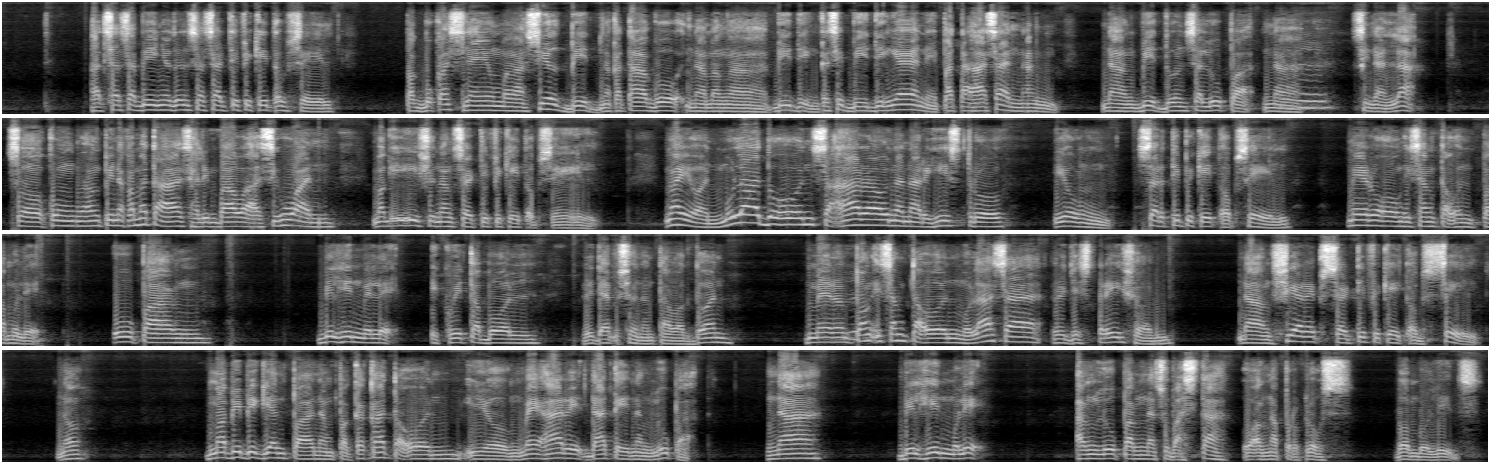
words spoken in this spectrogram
At sasabihin nyo dun sa certificate of sale, pagbukas niya yung mga sealed bid, nakatago na mga bidding. Kasi bidding yan eh, pataasan ng, ng bid dun sa lupa na sinanla. So, kung ang pinakamataas, halimbawa si Juan, mag-i-issue ng certificate of sale. Ngayon, mula doon sa araw na narehistro yung certificate of sale, merong isang taon pa muli upang bilhin muli. Equitable redemption ang tawag doon. Meron pang isang taon mula sa registration ng sheriff certificate of sale no? Mabibigyan pa ng pagkakataon yung may-ari dati ng lupa na bilhin muli ang lupang nasubasta o ang na-proclose, bombo leads.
